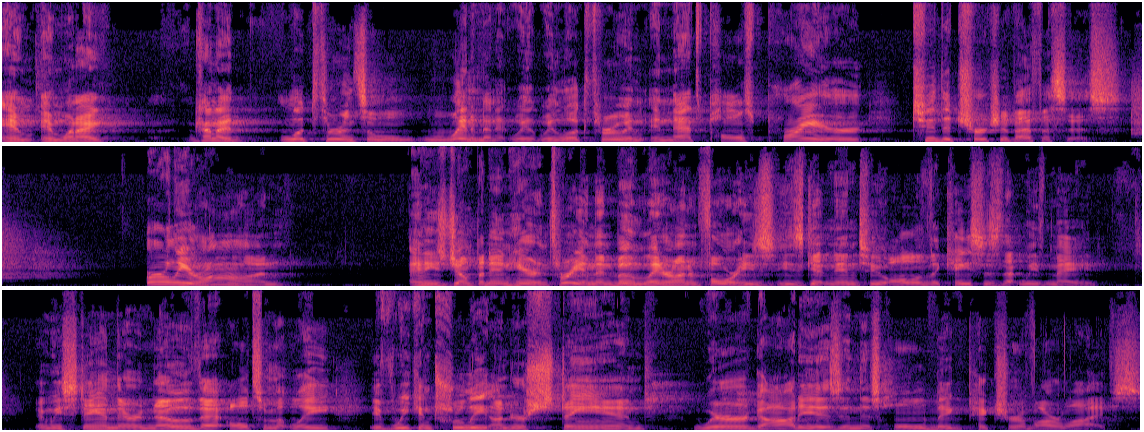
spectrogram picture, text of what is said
And, and when I kind of looked through and said, well, wait a minute, we, we look through, and, and that's Paul's prayer to the church of Ephesus. Earlier on, and he's jumping in here in three, and then boom, later on in four, he's, he's getting into all of the cases that we've made. And we stand there and know that ultimately, if we can truly understand where God is in this whole big picture of our lives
